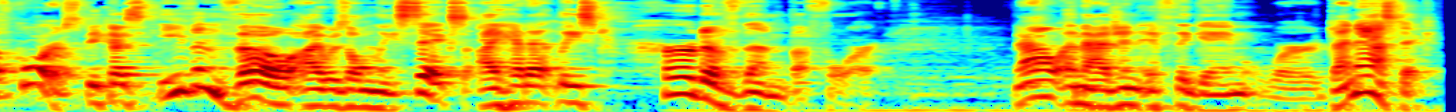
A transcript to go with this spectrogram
Of course, because even though I was only six, I had at least heard of them before. Now imagine if the game were dynastic.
